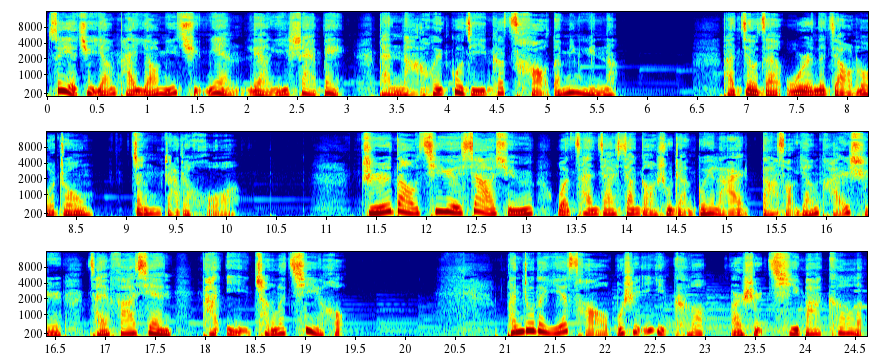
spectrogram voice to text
虽也去阳台舀米取面、晾衣晒被，但哪会顾及一棵草的命运呢？它就在无人的角落中挣扎着活。直到七月下旬，我参加香港书展归来，打扫阳台时，才发现它已成了气候。盆中的野草不是一棵，而是七八棵了。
